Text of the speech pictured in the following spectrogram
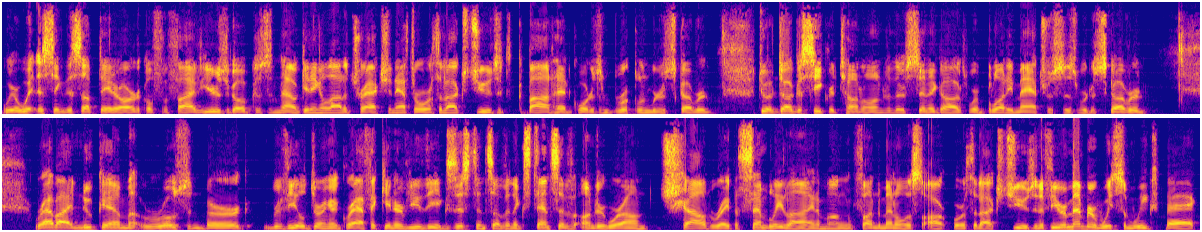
we were witnessing this updated article from five years ago because it's now getting a lot of traction after Orthodox Jews at Chabad headquarters in Brooklyn were discovered to have dug a secret tunnel under their synagogues where bloody mattresses were discovered. Rabbi Nuchem Rosenberg revealed during a graphic interview the existence of an extensive underground child rape assembly line among fundamentalist Orthodox Jews. And if you remember, we some weeks back,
